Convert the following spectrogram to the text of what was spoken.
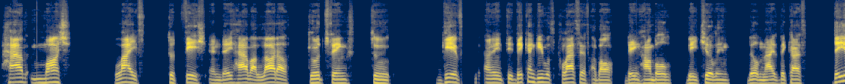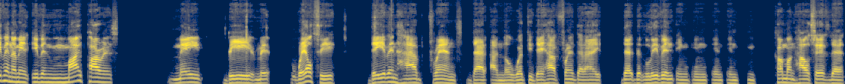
have much life to teach and they have a lot of good things to give. I mean, they can give us classes about being humble, be chilling, build nice because they even, I mean, even my parents may be wealthy, they even have friends that are not wealthy. They have friends that I that, that live in in, in in in common houses that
